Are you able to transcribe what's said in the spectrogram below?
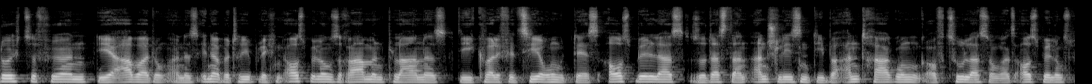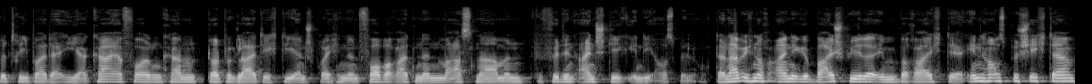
durchzuführen, die Erarbeitung eines innerbetrieblichen Ausbildungsrahmenplanes, die Qualifizierung des Ausbilders, sodass dann anschließend die Beantragung auf Zulassung als Ausbildungsbetrieb bei der IHK erfolgen kann. Dort begleite ich die entsprechenden vorbereitenden Maßnahmen für den Einstieg in die Ausbildung. Dann habe ich noch einige Beispiele im Bereich der Inhouse-Beschichter.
